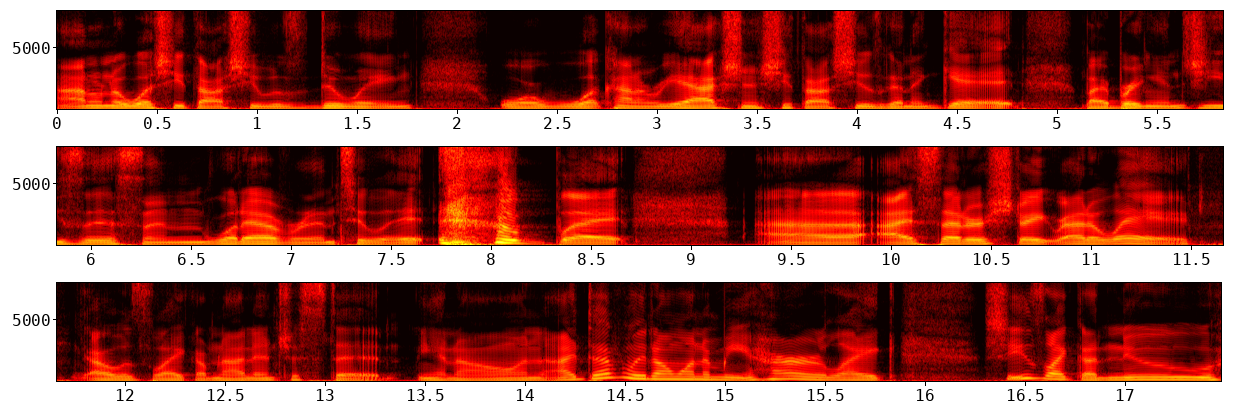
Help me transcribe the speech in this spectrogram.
i don't know what she thought she was doing or what kind of reaction she thought she was gonna get by bringing jesus and whatever into it but uh, I set her straight right away. I was like, I'm not interested, you know, and I definitely don't want to meet her. Like, she's like a new,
